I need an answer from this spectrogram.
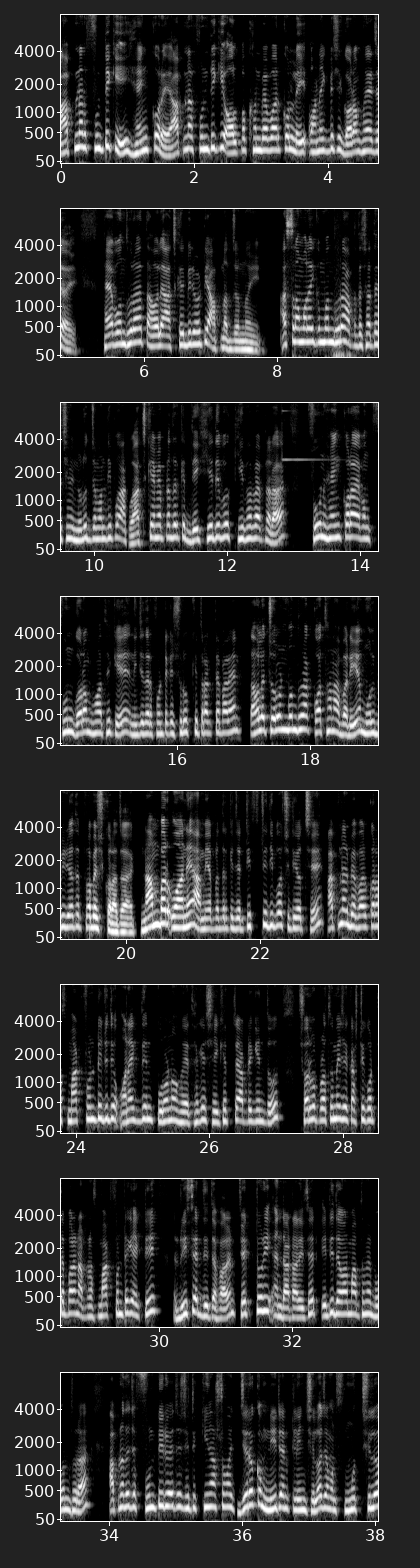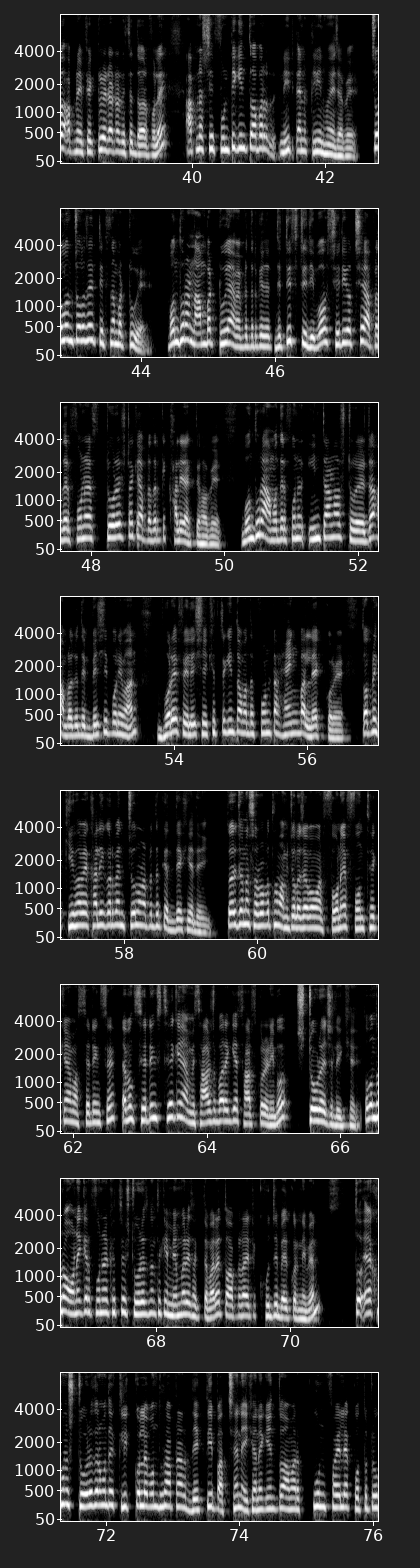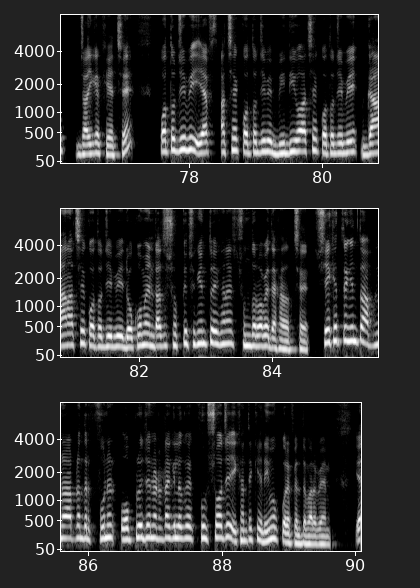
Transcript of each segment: আপনার ফোনটি কি হ্যাং করে? আপনার ফোনটি কি অল্পক্ষণ ব্যবহার করলেই অনেক বেশি গরম হয়ে যায়? হ্যাঁ বন্ধুরা, তাহলে আজকের ভিডিওটি আপনার জন্যই। আসসালামু আলাইকুম বন্ধুরা, আপনাদের সাথে আছি আমি নুরুজ্জামান দীপু। আজকে আমি আপনাদেরকে দেখিয়ে দেব কীভাবে আপনারা ফোন হ্যাং করা এবং ফোন গরম হওয়া থেকে নিজেদের ফোনটাকে সুরক্ষিত রাখতে পারেন। তাহলে চলুন বন্ধুরা, কথা না বাড়িয়ে মূল ভিডিওতে প্রবেশ করা যাক। নাম্বার ওয়ানে আমি আপনাদেরকে যে টিপসটি দিব সেটি হচ্ছে, আপনার ব্যবহার করা স্মার্টফোনটি যদি অনেক দিন পুরনো হয়ে থাকে, সেই ক্ষেত্রে আপনি কিন্তু সর্বপ্রথমে যে কাজটি করতে পারেন, আপনার স্মার্টফোনটিকে একটি রিসেট দিতে পারেন। ফ্যাক্টরি অ্যান্ড ডাটা রিসেট এটি দেওয়ার মাধ্যমে বন্ধুরা, আপনাদের যে ফোনটি রয়েছে, সেটি কেনার সময় যেরকম নিট অ্যান্ড ক্লিন ছিল, যেমন স্মুথ ছিল আপনি ফ্যাক্টরি ডাটা রিসেট দেওয়ার ফলে আপনার সেই ফোনটি কিন্তু আবার নিট অ্যান্ড ক্লিন হয়ে যাবে। চলুন চলে যাই টিপস নাম্বার টু এ। বন্ধুরা নাম্বার টু আমি আপনাদেরকে যে- টিপসটি দিব, সেটি হচ্ছে আপনাদের ফোনের স্টোরেজটাকে আপনাদেরকে খালি রাখতে হবে। বন্ধুরা, আমাদের ফোনের ইন্টারনাল স্টোরেজটা আমরা যদি বেশি পরিমাণ ভরে ফেলি, সেই ক্ষেত্রে কিন্তু আমাদের ফোনটা হ্যাং বা ল্যাগ করে। তো আপনি কীভাবে খালি করবেন? চলুন আপনাদেরকে দেখিয়ে দেই। তো এর জন্য সর্বপ্রথম আমি চলে যাব আমার ফোনে ফোন থেকে আমার সেটিংসে এবং সেটিংস থেকে আমি সার্চ বারে গিয়ে সার্চ করে নিব স্টোরেজ লিখে। তো বন্ধুরা, অনেকের ফোনের ক্ষেত্রে স্টোরেজ না থেকে মেমোরি থাকতে পারে, তো আপনারা এটি খুঁজে বের করে নেবেন। তো এখন স্টোরেজের মধ্যে ক্লিক করলে বন্ধুরা আপনারা দেখতেই পাচ্ছেন, এখানে কিন্তু আমার কোন ফাইলে কতটুকু জায়গা খেয়েছে। কত জিবি অ্যাপস আছে, কত জিবি ভিডিও আছে, কত জিবি গান আছে, কত জিবি ডকুমেন্ট আছে, সবকিছু কিন্তু এখানে সুন্দরভাবে দেখা যাচ্ছে। সেক্ষেত্রে কিন্তু আপনারা আপনাদের ফোনের অপ্রয়োজনীয় ডাটাগুলোকে খুব সহজে এখান থেকে রিমুভ করে ফেলতে পারবেন।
